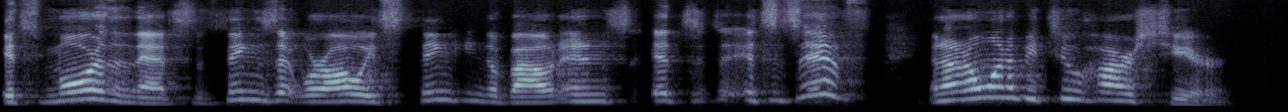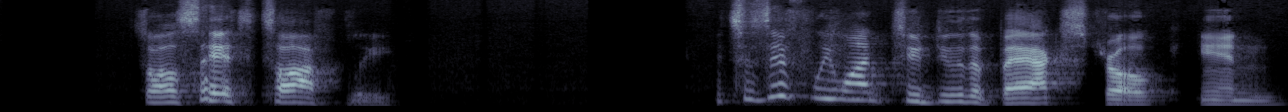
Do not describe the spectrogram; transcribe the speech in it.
it's more than that. It's the things that we're always thinking about, and it's it's it's as if, and I don't want to be too harsh here, so I'll say it softly. It's as if we want to do the backstroke in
